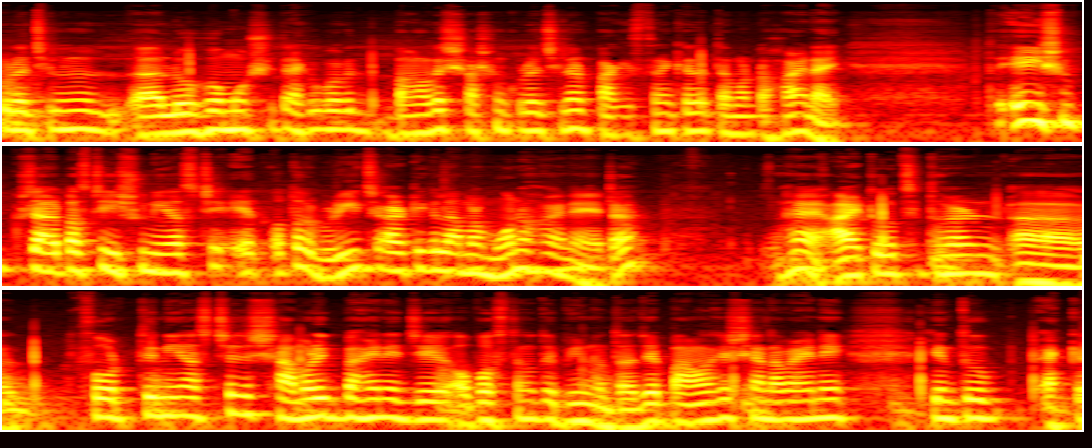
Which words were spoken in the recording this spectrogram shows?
করেছিলেন লৌহ মুর্শিদ এককভাবে বাংলাদেশ শাসন করেছিলেন, পাকিস্তানের ক্ষেত্রে তেমনটা হয় নাই। তো এই ইস্যু, চার পাঁচটা ইস্যু নিয়ে আসছে। অত রিচ আর্টিকেল আমার মনে হয় না এটা। হ্যাঁ আরেকটা হচ্ছে ধরেন ফোর্থে নিয়ে আসছে যে সামরিক বাহিনীর যে অবস্থানগত ভিন্নতা, যে বাংলাদেশের সেনাবাহিনী কিন্তু একটা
